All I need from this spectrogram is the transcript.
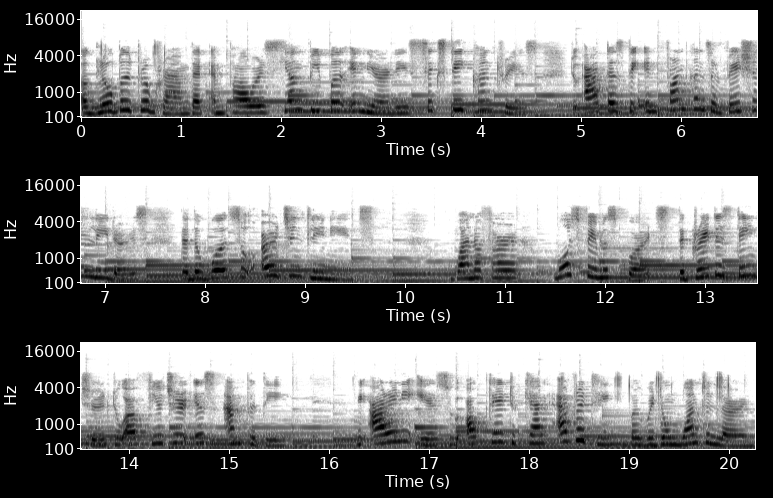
a global program that empowers young people in nearly 60 countries to act as the informed conservation leaders that the world so urgently needs. One of her most famous quotes the greatest danger to our future is empathy. The irony is, we opted to can everything, but we don't want to learn.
